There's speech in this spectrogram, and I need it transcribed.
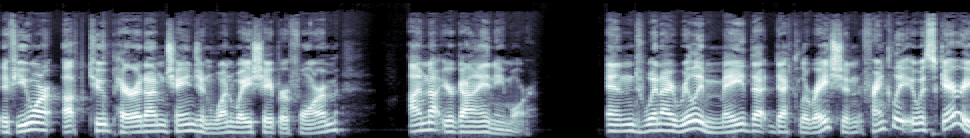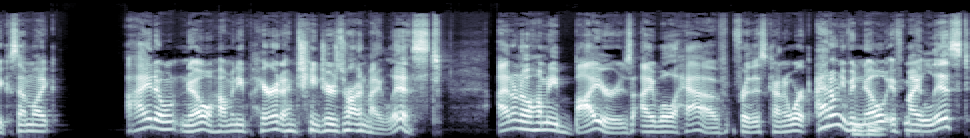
If you aren't up to paradigm change in one way, shape, or form, I'm not your guy anymore. And when I really made that declaration, frankly, it was scary because I'm like, I don't know how many paradigm changers are on my list. I don't know how many buyers I will have for this kind of work. I don't even mm-hmm. know if my list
